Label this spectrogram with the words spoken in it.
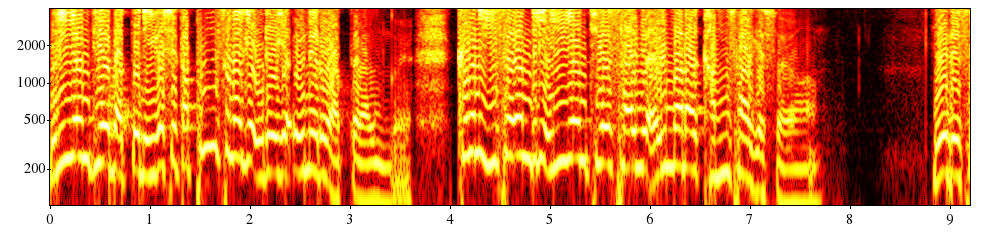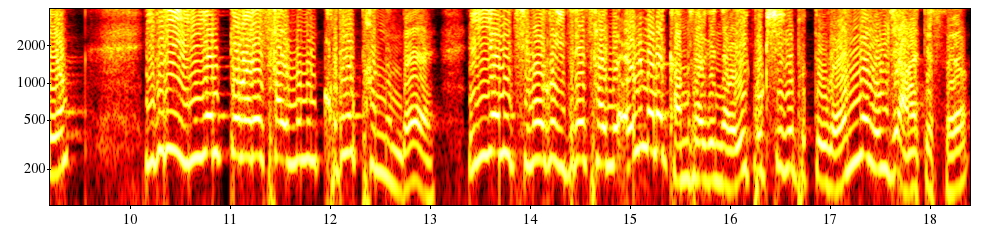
1년 뒤에 봤더니 이것이 다 풍성하게 우리에게 은혜로 왔더라는 거예요. 그러면 이 사람들이 1년 뒤의 삶이 얼마나 감사하겠어요. 이해되세요? 이들이 1년 동안의 삶은 고달팠는데 1년이 지나고 이들의 삶이 얼마나 감사하겠냐고 이 곡식을 붙들고 엉엉 울지 않았겠어요?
